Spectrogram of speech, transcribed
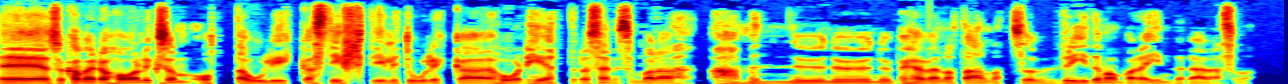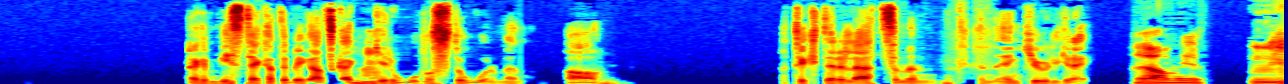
Eh, så kan man då ha liksom åtta olika stift i lite olika hårdheter och sen liksom bara, ja ah, men nu, nu, nu behöver jag något annat så vrider man bara in det där. Alltså. Jag misstänker att det blir ganska mm. grov och stor, men ja. Jag tyckte det lät som en, en, en kul grej. Ja, men Mm.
